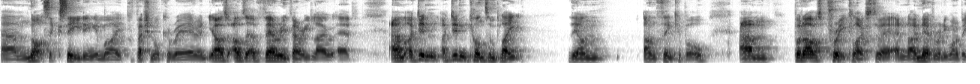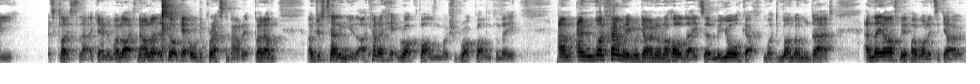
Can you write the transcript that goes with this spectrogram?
um, not succeeding in my professional career, and know, I, was, I was at a very, very low ebb. Um, I didn't, I didn't contemplate the un, unthinkable, um, but I was pretty close to it, and I never really want to be as close to that again in my life. Now, let's not get all depressed about it, but um, I'm just telling you that I kind of hit rock bottom, which was rock bottom for me. Um, and my family were going on a holiday to Mallorca, my, mum and dad, and they asked me if I wanted to go.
